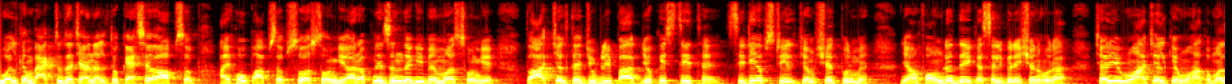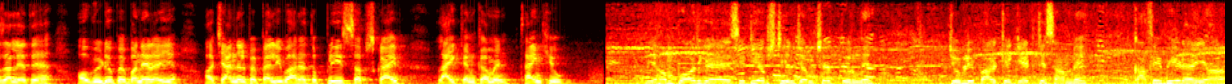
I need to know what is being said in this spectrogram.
Welcome back to the channel तो कैसे हो आप सब? आई होप आप सब स्वस्थ होंगे और अपनी ज़िंदगी में मस्त होंगे। तो आज चलते हैं जुबली पार्क जो कि स्थित है सिटी ऑफ़ स्टील जमशेदपुर में, जहाँ फाउंडर डे का सेलिब्रेशन हो रहा है। चलिए वहाँ चल के वहाँ का मज़ा लेते हैं और वीडियो पे बने रहिए। और चैनल पे पहली बार है तो please subscribe like and comment thank you अभी हम पहुँच गए हैं सिटी ऑफ़ स्टील जमशेदपुर में जुबली पार्क के गेट के सामने। काफ़ी भीड़ है यहाँ।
